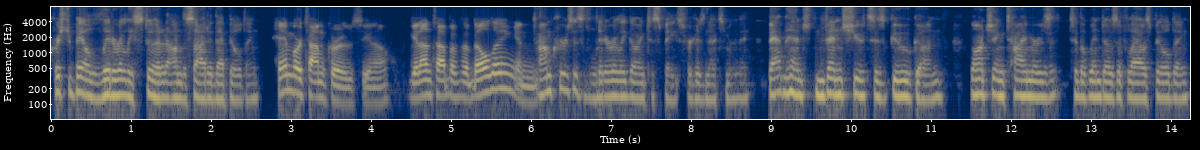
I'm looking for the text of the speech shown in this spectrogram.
Christian Bale literally stood on the side of that building. Him or Tom Cruise, you know, get on top of a building and Tom Cruise is literally going to space for his next movie. Batman then shoots his goo gun, launching timers to the windows of Lau's building.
